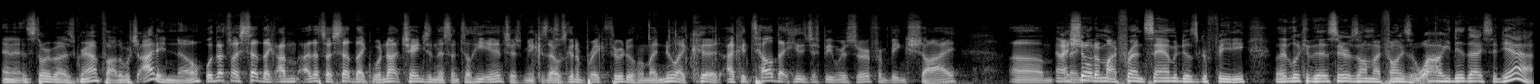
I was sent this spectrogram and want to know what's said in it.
and a story about his grandfather, which I didn't know. Well, that's why I said like I'm. That's why I said like we're not changing this until he answers me because I was going to break through to him. I knew I could. I could tell that he was just being reserved from being shy. Um, And I showed him my friend Sam who does graffiti. Like, look at this. Here's on my phone. He said, "Wow, he did that." I said, "Yeah,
